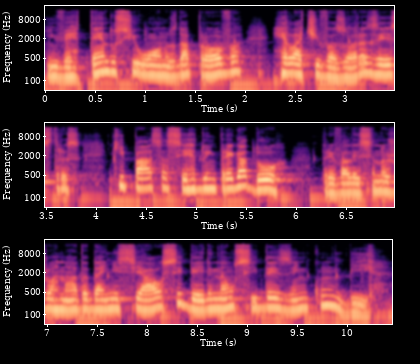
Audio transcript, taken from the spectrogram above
invertendo-se o ônus da prova relativo às horas extras, que passa a ser do empregador, prevalecendo a jornada da inicial se dele não se desincumbir.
